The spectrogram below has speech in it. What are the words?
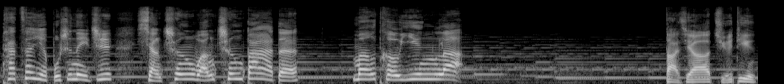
它再也不是那只想称王称霸的猫头鹰了。大家决定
